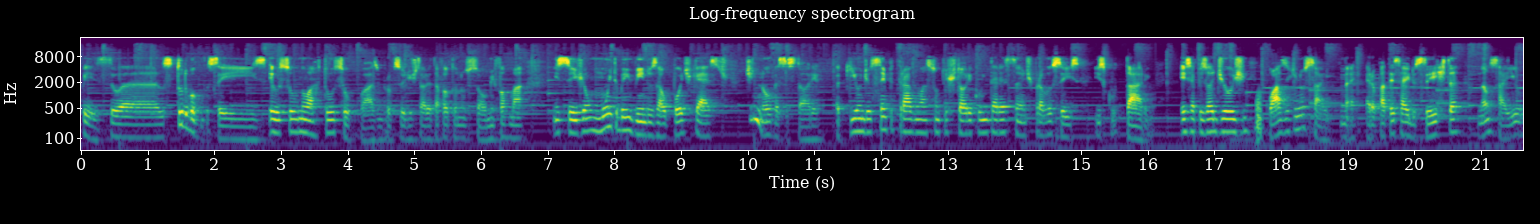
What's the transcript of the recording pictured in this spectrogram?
pessoas! Tudo bom com vocês? Eu sou o No Arthur, sou quase um professor de história, tá faltando só me informar. E sejam muito bem-vindos ao podcast De Novo Essa História, aqui onde eu sempre trago um assunto histórico interessante para vocês escutarem. Esse episódio de hoje quase que não sai, né? Era para ter saído sexta, não saiu,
